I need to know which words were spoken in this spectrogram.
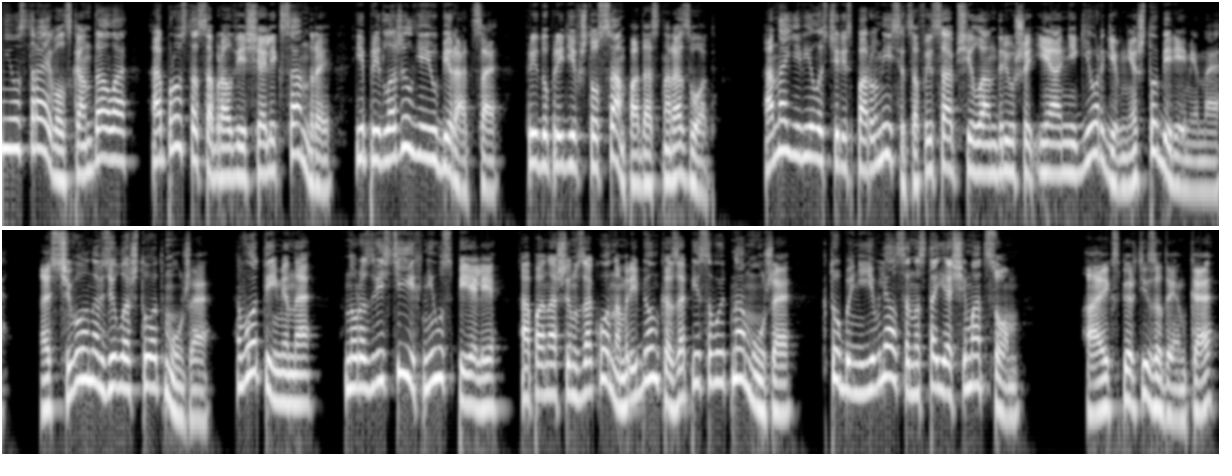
не устраивал скандала, а просто собрал вещи Александры и предложил ей убираться, предупредив, что сам подаст на развод. Она явилась через пару месяцев и сообщила Андрюше и Анне Георгиевне, что беременна. А с чего она взяла, что от мужа? Вот именно. Но развести их не успели, а по нашим законам ребенка записывают на мужа, кто бы ни являлся настоящим отцом. А экспертиза ДНК?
